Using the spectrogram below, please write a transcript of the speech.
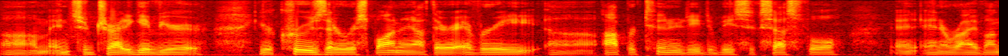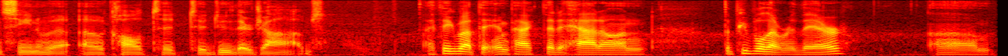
Um, and to try to give your your crews that are responding out there every uh, opportunity to be successful and, and arrive on scene of a, a call to, to do their jobs. I think about the impact that it had on the people that were there. Um,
